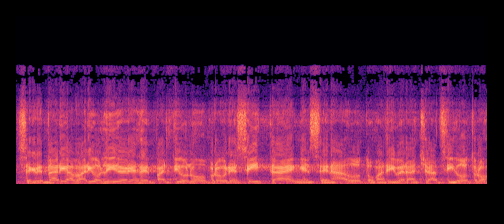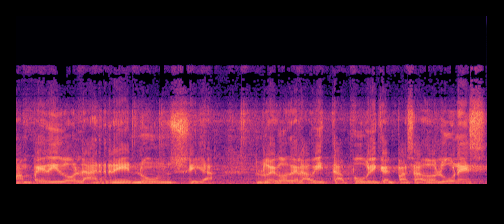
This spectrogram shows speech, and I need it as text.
Secretaria, varios líderes del Partido Nuevo Progresista en el Senado, Tomás Rivera Chats y otros han pedido la renuncia luego de la vista pública el pasado lunes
